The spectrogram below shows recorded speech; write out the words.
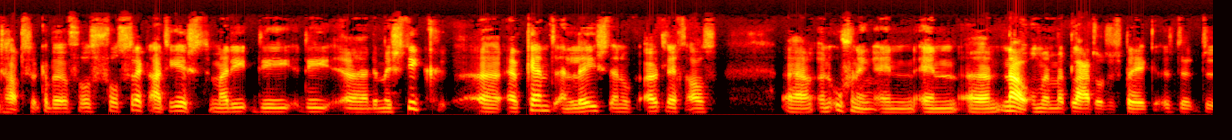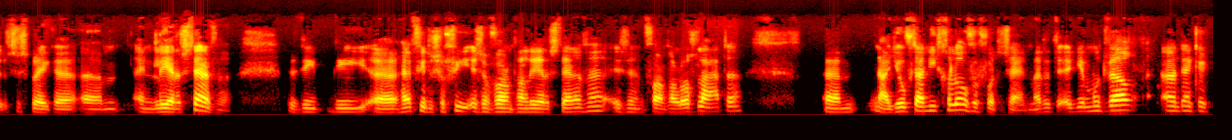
had. Ik heb vol, volstrekt atheïst, maar die, die, die de mystiek erkent en leest en ook uitlegt als uh, een oefening in, in uh, nou, om met Plato te spreken, te, te, spreken um, in leren sterven. Dus die, die uh, filosofie is een vorm van leren sterven, is een vorm van loslaten. Um, nou, je hoeft daar niet gelovig voor te zijn, maar het, je moet wel, denk ik,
